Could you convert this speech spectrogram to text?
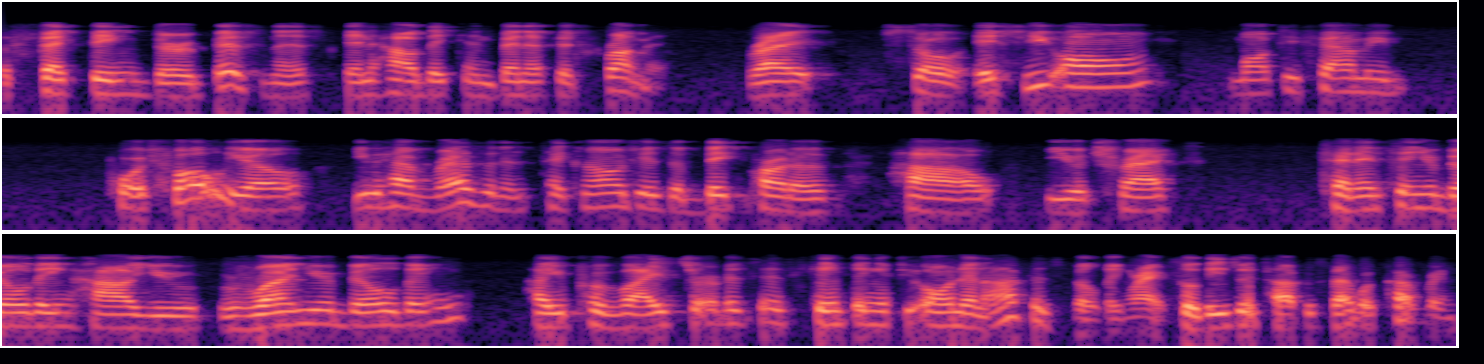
affecting their business and how they can benefit from it, right? So if you own multifamily portfolio, you have residents. Technology is a big part of how you attract tenants in your building, how you run your building, how you provide services. Same thing if you own an office building, right? So these are topics that we're covering.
